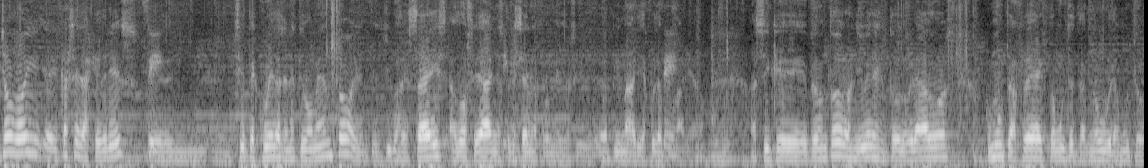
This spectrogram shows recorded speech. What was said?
Yo doy eh, clase de ajedrez en, siete escuelas en este momento, entre chicos de 6 a 12 años, 13 años promedio, sí, de la primaria, escuela primaria. ¿no? Así que, pero en todos los niveles, en todos los grados, con mucho afecto, mucha ternura, mucho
